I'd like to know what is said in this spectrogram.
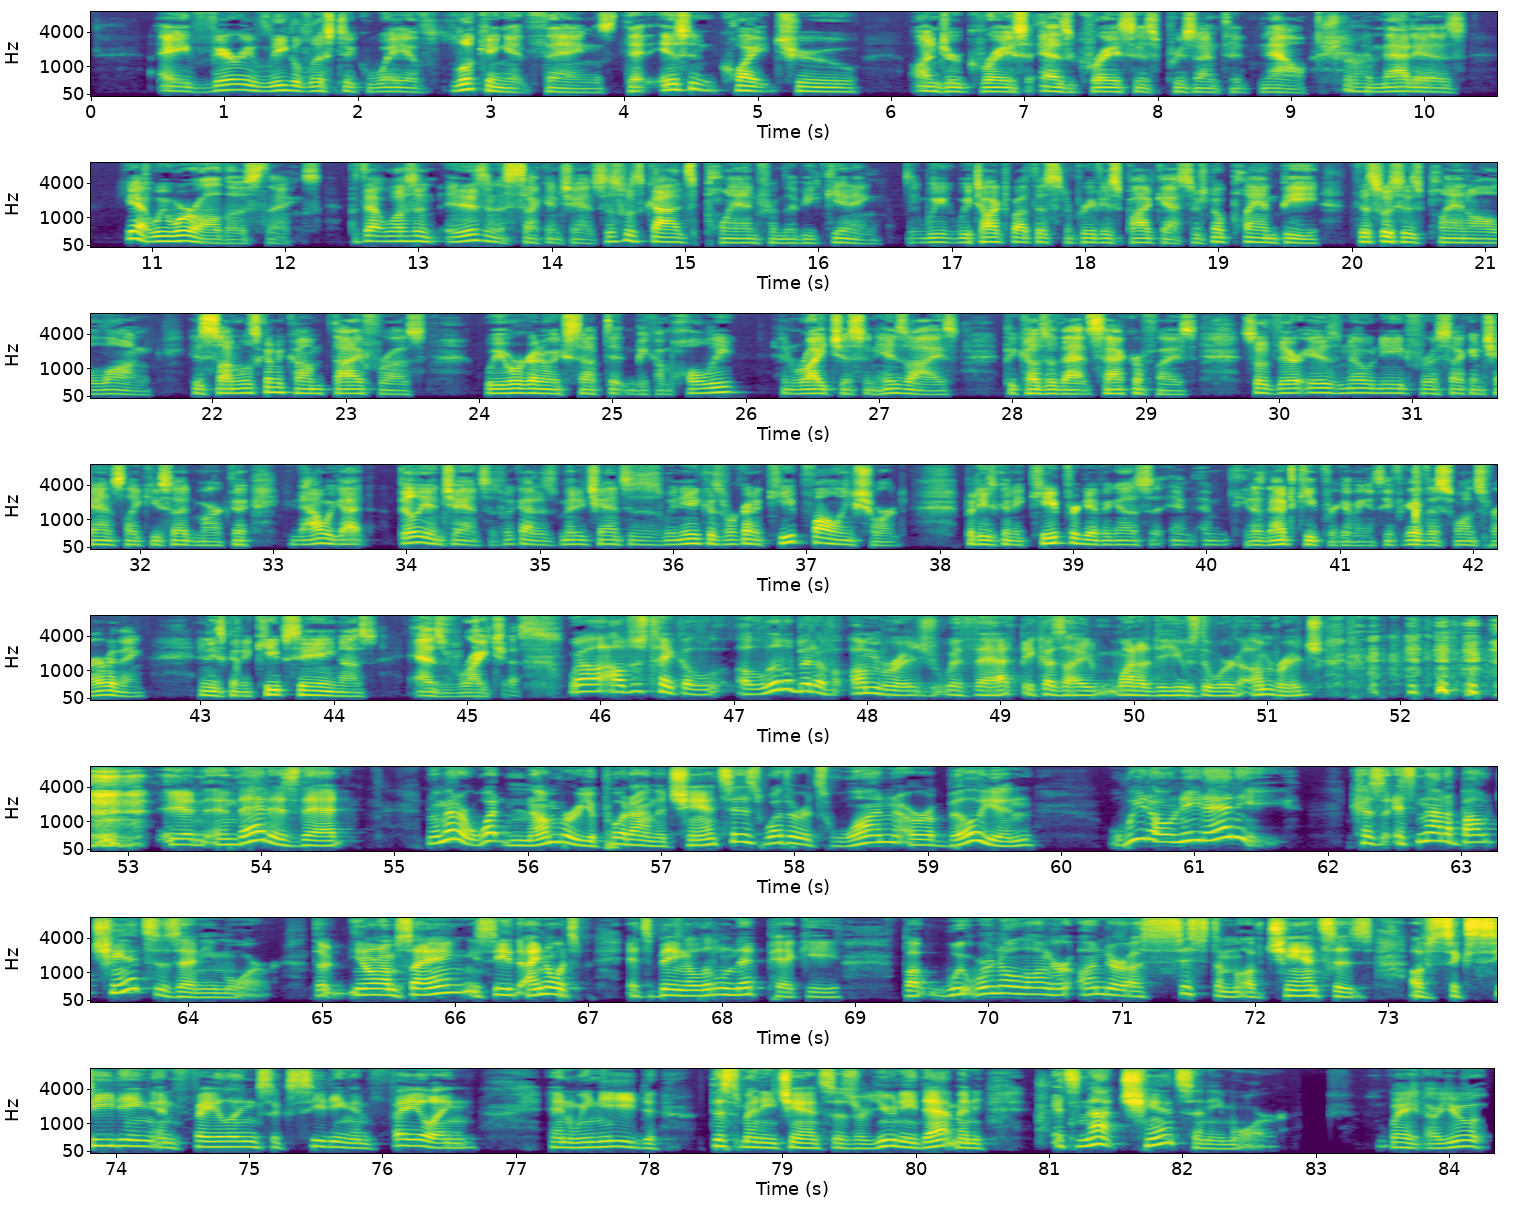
a very legalistic way of looking at things that isn't quite true under grace as grace is presented now. Sure. And that is, yeah, we were all those things. But that wasn't it isn't a second chance. This was God's plan from the beginning. We we talked about this in a previous podcast. There's no plan B. This was his plan all along. His son was going to come, die for us. We were going to accept it and become holy and righteous in his eyes because of that sacrifice. So there is no need for a second chance, like you said, Mark. Now we got billion chances. We got as many chances as we need because we're going to keep falling short, but he's going to keep forgiving us. And, and, he doesn't have to keep forgiving us. He forgives us once for everything. And he's going to keep seeing us as righteous. Well, I'll just take a, a little bit of umbrage with that because I wanted to use the word umbrage. and, and that is that no matter what number you put on the chances, whether it's one or a billion, we don't need any because it's not about chances anymore. The, you know what I'm saying? You see, I know it's it's being a little nitpicky, but we're no longer under a system of chances of succeeding and failing, succeeding and failing, and we need this many chances or you need that many. It's not chance anymore. Wait, are you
